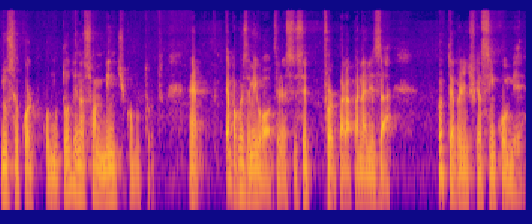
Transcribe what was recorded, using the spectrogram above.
no seu corpo como todo e na sua mente como todo. É, é uma coisa meio óbvia, né? se você for parar para analisar. Quanto tempo a gente fica sem comer?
